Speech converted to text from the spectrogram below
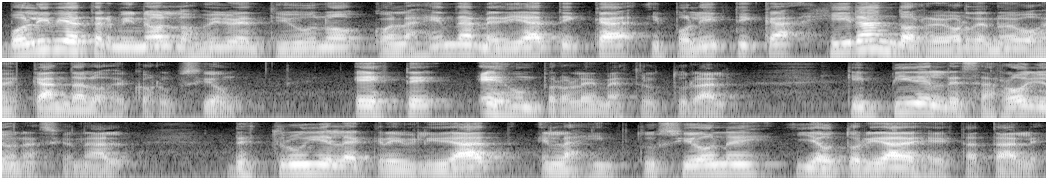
Bolivia terminó el 2021 con la agenda mediática y política girando alrededor de nuevos escándalos de corrupción. Este es un problema estructural que impide el desarrollo nacional, destruye la credibilidad en las instituciones y autoridades estatales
